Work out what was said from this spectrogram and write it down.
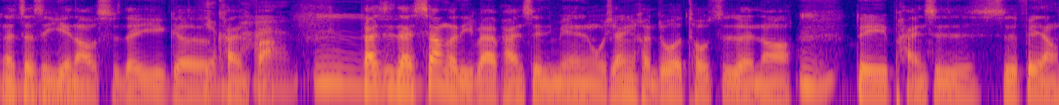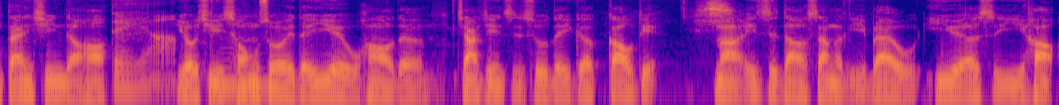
那这是严老师的一个看法。嗯，但是在上个礼拜盘市里面，我相信很多的投资人哦，对于盘市是非常担心的哈。对呀，尤其从所谓的一月五号的加权指数的一个高点，那一直到上个礼拜五一月二十一号，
